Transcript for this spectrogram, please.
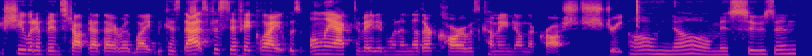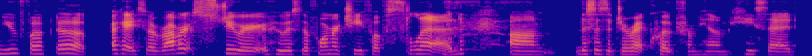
she would have been stopped at that red light because that specific light was only activated when another car was coming down the cross street. Oh no, Miss Susan, you fucked up. Okay, so Robert Stewart, who is the former chief of SLED, um, this is a direct quote from him. He said,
